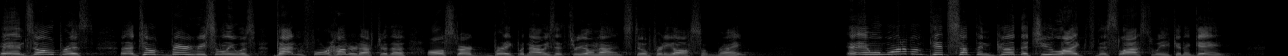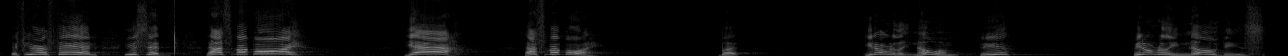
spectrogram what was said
And Zobrist, until very recently, was batting 400 after the All Star break, but now he's at 309. Still pretty awesome, right? And when one of them did something good that you liked this last week in a game, if you're a fan, you said, That's my boy. Yeah, that's my boy. But you don't really know him, do you? We don't really know these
